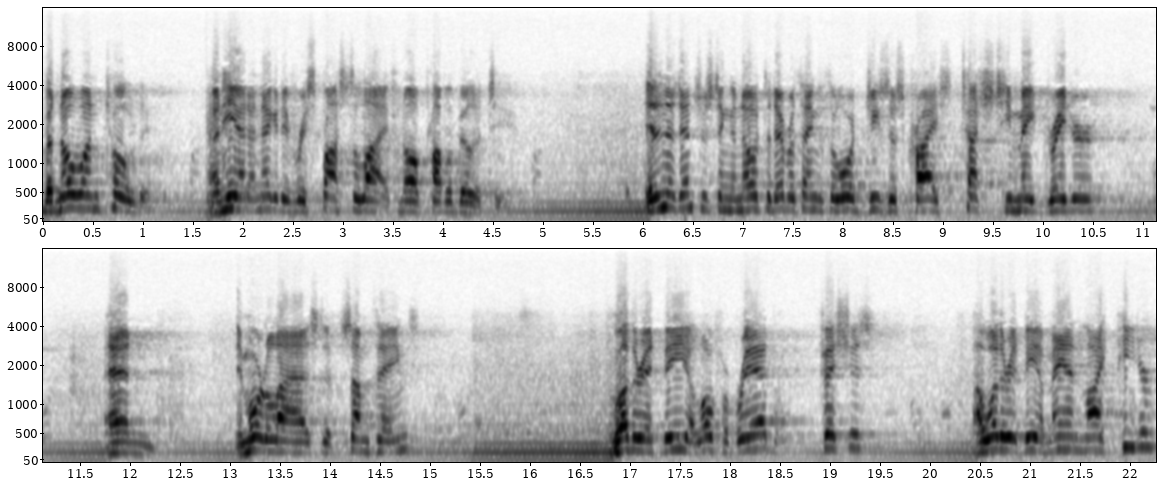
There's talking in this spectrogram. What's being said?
But no one told him. And he had a negative response to life in all probability. Isn't it interesting to note that everything that the Lord Jesus Christ touched, he made greater and immortalized some things? Whether it be a loaf of bread, fishes, or whether it be a man like Peter,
